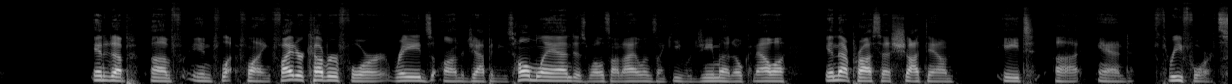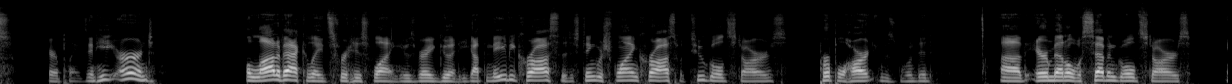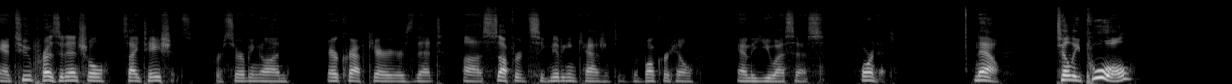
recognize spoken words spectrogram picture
ended up uh, in fl- flying fighter cover for raids on the Japanese homeland, as well as on islands like Iwo Jima and Okinawa. In that process, shot down eight uh, and three fourths airplanes, and he earned a lot of accolades for his flying. He was very good. He got the Navy Cross, the Distinguished Flying Cross with two gold stars, Purple Heart, he was wounded, uh, the Air Medal with seven gold stars, and two presidential citations for serving on aircraft carriers that uh, suffered significant casualties, the Bunker Hill and the USS Hornet. Now, Tilly Poole,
